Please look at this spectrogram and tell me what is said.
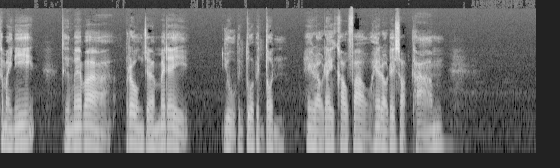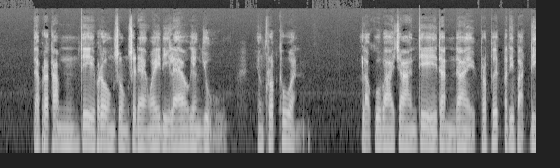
สมัยนี้ถึงแม้ว่าพระองค์จะไม่ได้อยู่เป็นตัวเป็นตน ให้เราได้เข้าเฝ้า ให้เราได้สอบถาม แต่พระธรรมที่พระองค์ทรงแสดงไว้ดีแล้วยังอยู่ยังครบถ้วน เหล่าครูบาอาจารย์ที่ท่านได้ประพฤติปฏิบัติดี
